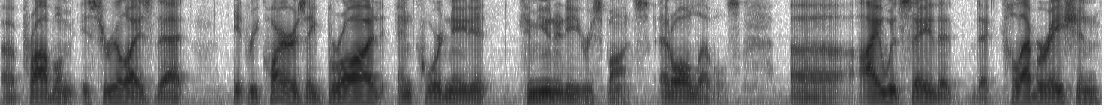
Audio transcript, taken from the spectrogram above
uh, problem is to realize that it requires a broad and coordinated community response at all levels. Uh, I would say that, that collaboration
